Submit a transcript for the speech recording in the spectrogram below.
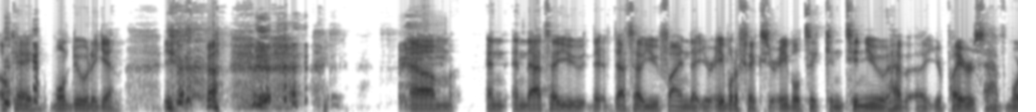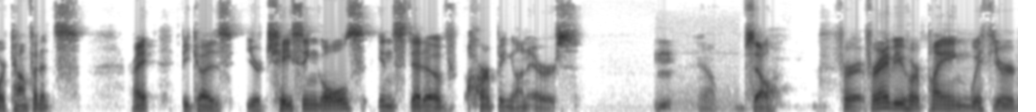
Okay, won't do it again. um, and and that's how you that's how you find that you're able to fix. You're able to continue have uh, your players have more confidence right? Because you're chasing goals instead of harping on errors. Mm. You know, so for for any of you who are playing with your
